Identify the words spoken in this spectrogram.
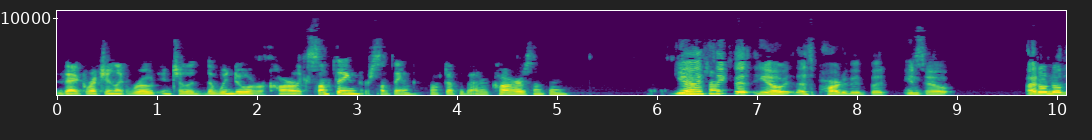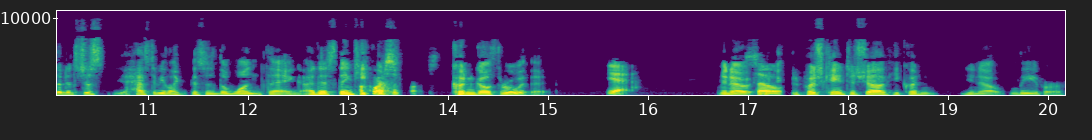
that Gretchen like wrote into the, the window of her car, like something or something fucked up about her car or something. You yeah, I I'm think that you know that's part of it, but you Yes. know. I don't know that it's just it has to be like this is the one thing. I just think he Of course, of course. couldn't go through with it. Yeah. You know, So- when push came to shove, he couldn't, you know, leave her.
